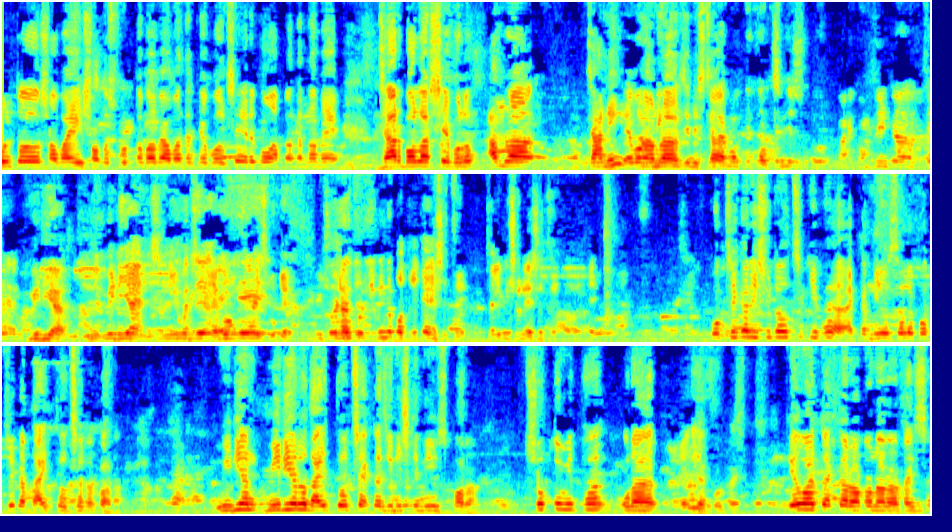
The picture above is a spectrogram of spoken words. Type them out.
উল্টো সবাই স্বতঃস্ফূর্তভাবে আমাদেরকে বলছে এরকম আপনাদের নামে যার বলার সে বলুক। আমরা জানি এবং আমরা জিনিসটা বলতে চাচ্ছেন যে শুধু মানে কমপ্লেনটা হচ্ছে মিডিয়া মিডিয়া নিউজে এবং ফেসবুকে বিষয়টা বিভিন্ন পত্রিকায় এসেছে টেলিভিশনে এসেছে। পত্রিকার ইস্যুটা হচ্ছে কি ভাইয়া? একটা নিউজ হলে পত্রিকার দায়িত্ব হচ্ছে এটা করা। মিডিয়ান মিডিয়ারও দায়িত্ব হচ্ছে একটা জিনিসকে নিউজ করা। সত্য মিথ্যা ওরা ইয়ে করবে। কেউ হয়তো একটা রটনা রটাইছে,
